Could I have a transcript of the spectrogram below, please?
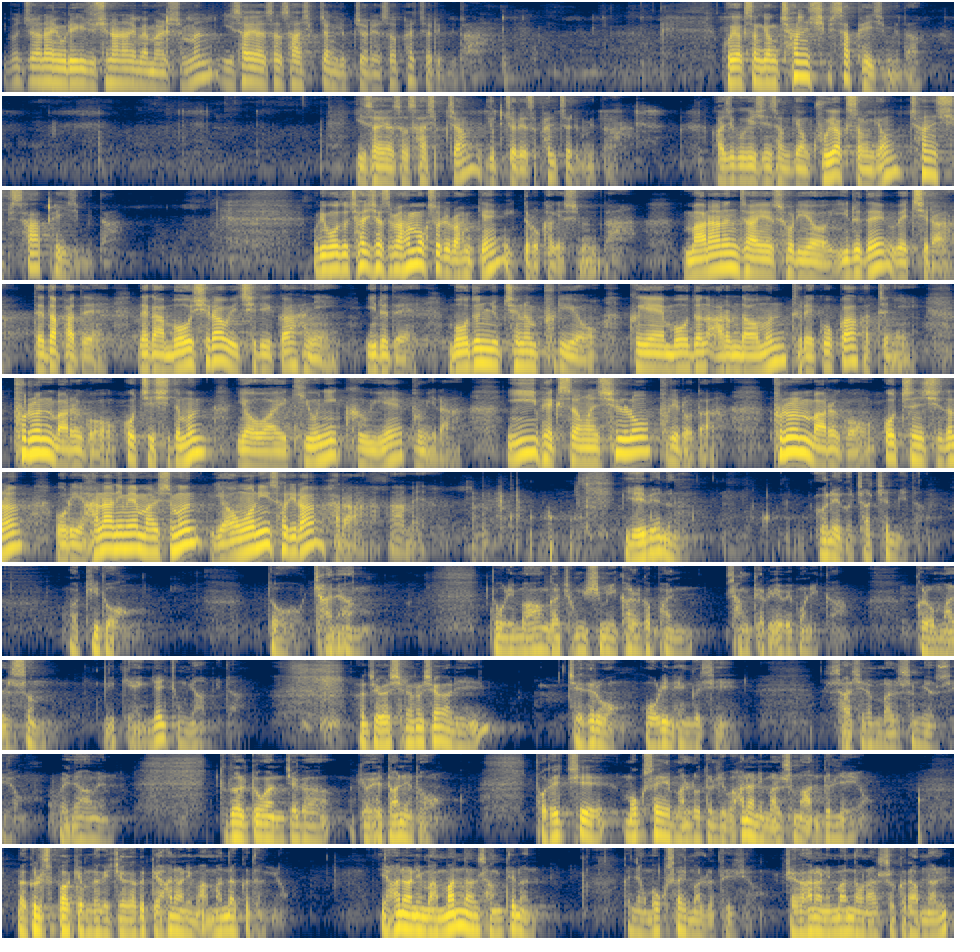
이번 주 하나님 우리에게 주신 하나님의 말씀은 이사야서 40장 6절에서 8절입니다. 구약 성경 1014페이지입니다. 이사야서 40장 6절에서 8절입니다. 가지고 계신 성경 구약 성경 1014페이지입니다. 우리 모두 찾으셨으면 한 목소리로 함께 읽도록 하겠습니다. 말하는 자의 소리여 이르되 외치라 대답하되 내가 무엇이라 외치리까 하니? 이르되 모든 육체는 풀이요. 그의 모든 아름다움은 들의 꽃과 같으니. 풀은 마르고 꽃이 시듬은 여호와의 기운이 그 위에 붐이라. 이 백성은 실로 풀이로다. 풀은 마르고 꽃은 시드나 우리 하나님의 말씀은 영원히 서리라 하라. 아멘. 예배는 은혜 그 자체입니다. 뭐 기도, 또 찬양, 또 우리 마음과 중심이 갈급한 상태로 예배 보니까 그런 말씀 굉장히 중요합니다. 제가 신앙생활이 제대로 올인한 것이 사실은 말씀이었어요. 왜냐하면 두 달 동안 제가 교회 다녀도 도대체 목사의 말로 들리고 하나님 말씀 안 들려요. 나 그럴 수밖에 없는 게 제가 그때 하나님 안 만났거든요. 이 하나님 안 만난 상태는 그냥 목사의 말로 들죠. 제가 하나님 만나고 나서 그 다음날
